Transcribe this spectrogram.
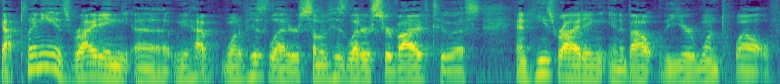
Yeah, Pliny is writing, uh, we have one of his letters, some of his letters survive to us, and he's writing in about the year 112.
